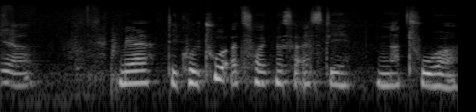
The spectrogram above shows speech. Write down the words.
Ja mehr die Kulturerzeugnisse als die Natur.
